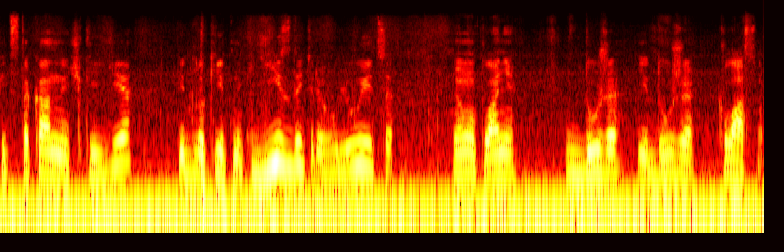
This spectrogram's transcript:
підстаканнички є, підлокітник їздить, регулюється. В цьому плані дуже і дуже класно.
